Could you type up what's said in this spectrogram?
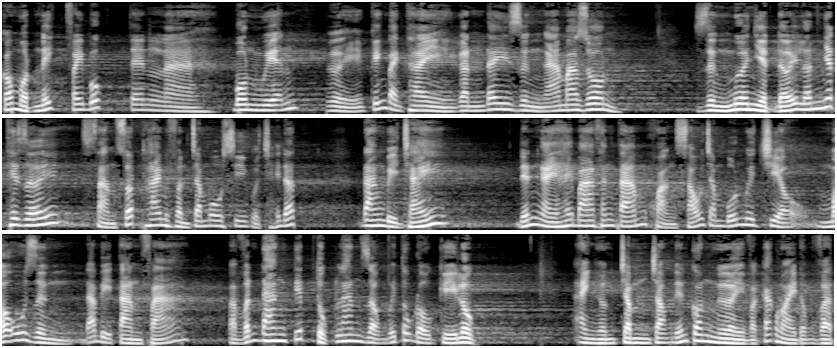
Có một nick Facebook tên là Bôn Nguyễn gửi kính bạch Thầy gần đây rừng Amazon, rừng mưa nhiệt đới lớn nhất thế giới, sản xuất 20% oxy của trái đất, đang bị cháy. Đến ngày 23 tháng 8, khoảng 640 triệu mẫu rừng đã bị tàn phá và vẫn đang tiếp tục lan rộng với tốc độ kỷ lục, ảnh hưởng trầm trọng đến con người và các loài động vật.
